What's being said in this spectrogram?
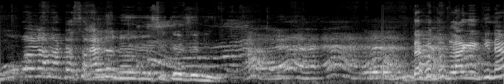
মোবাইল আমারটা সাইলেন্ট হয়ে গেছে কে জানি দেখো তো লাগে কিনা?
